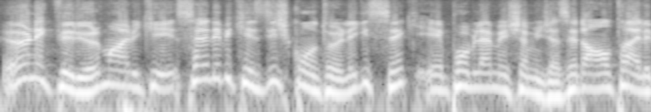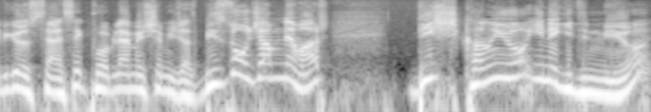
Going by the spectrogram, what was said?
örnek veriyorum. Halbuki senede bir kez diş kontrolüne gitsek e, problem yaşamayacağız. Ya da 6 ayda bir göstersek problem yaşamayacağız. Bizde hocam ne var? Diş kanıyor yine gidilmiyor.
